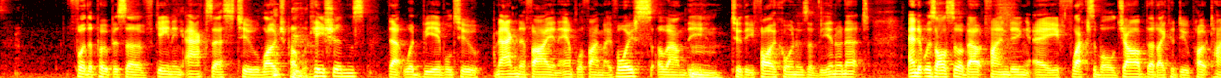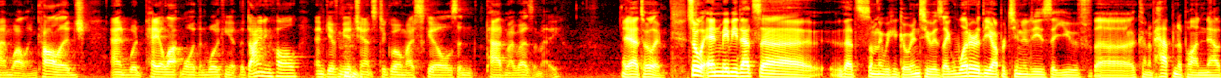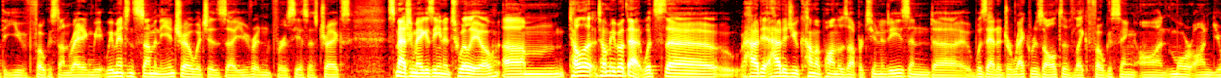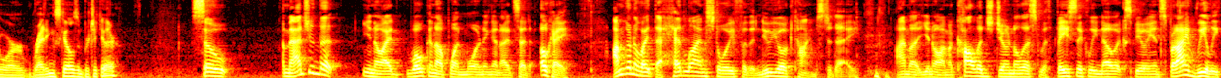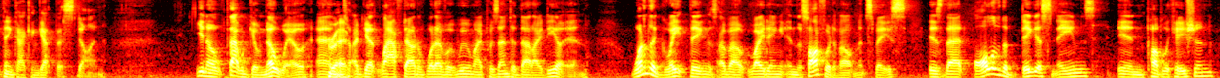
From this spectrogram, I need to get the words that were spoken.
for the purpose of gaining access to large publications that would be able to magnify and amplify my voice around the mm. to the far corners of the internet and it was also about finding a flexible job that I could do part-time while in college and would pay a lot more than working at the dining hall and give me a hmm. chance to grow my skills and pad my resume. Yeah, totally. So, and maybe that's uh, that's something we could go into is like, what are the opportunities that you've uh, kind of happened upon now that you've focused on writing? We, we mentioned some in the intro, which is uh, you've written for CSS Tricks, Smashing Magazine, and Twilio. Um, tell tell me about that. What's the how did how did you come upon those opportunities, and uh, was that a direct result of like focusing on more on your writing skills in particular? So imagine that, you know, I'd woken up one morning and I'd said, okay, I'm going to write the headline story for the New York Times today. I'm a, you know, I'm a college journalist with basically no experience, but I really think I can get this done. You know, that would go nowhere and Right. I'd get laughed out of whatever room I presented that idea in. One of the great things about writing in the software development space is that all of the biggest names in publication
